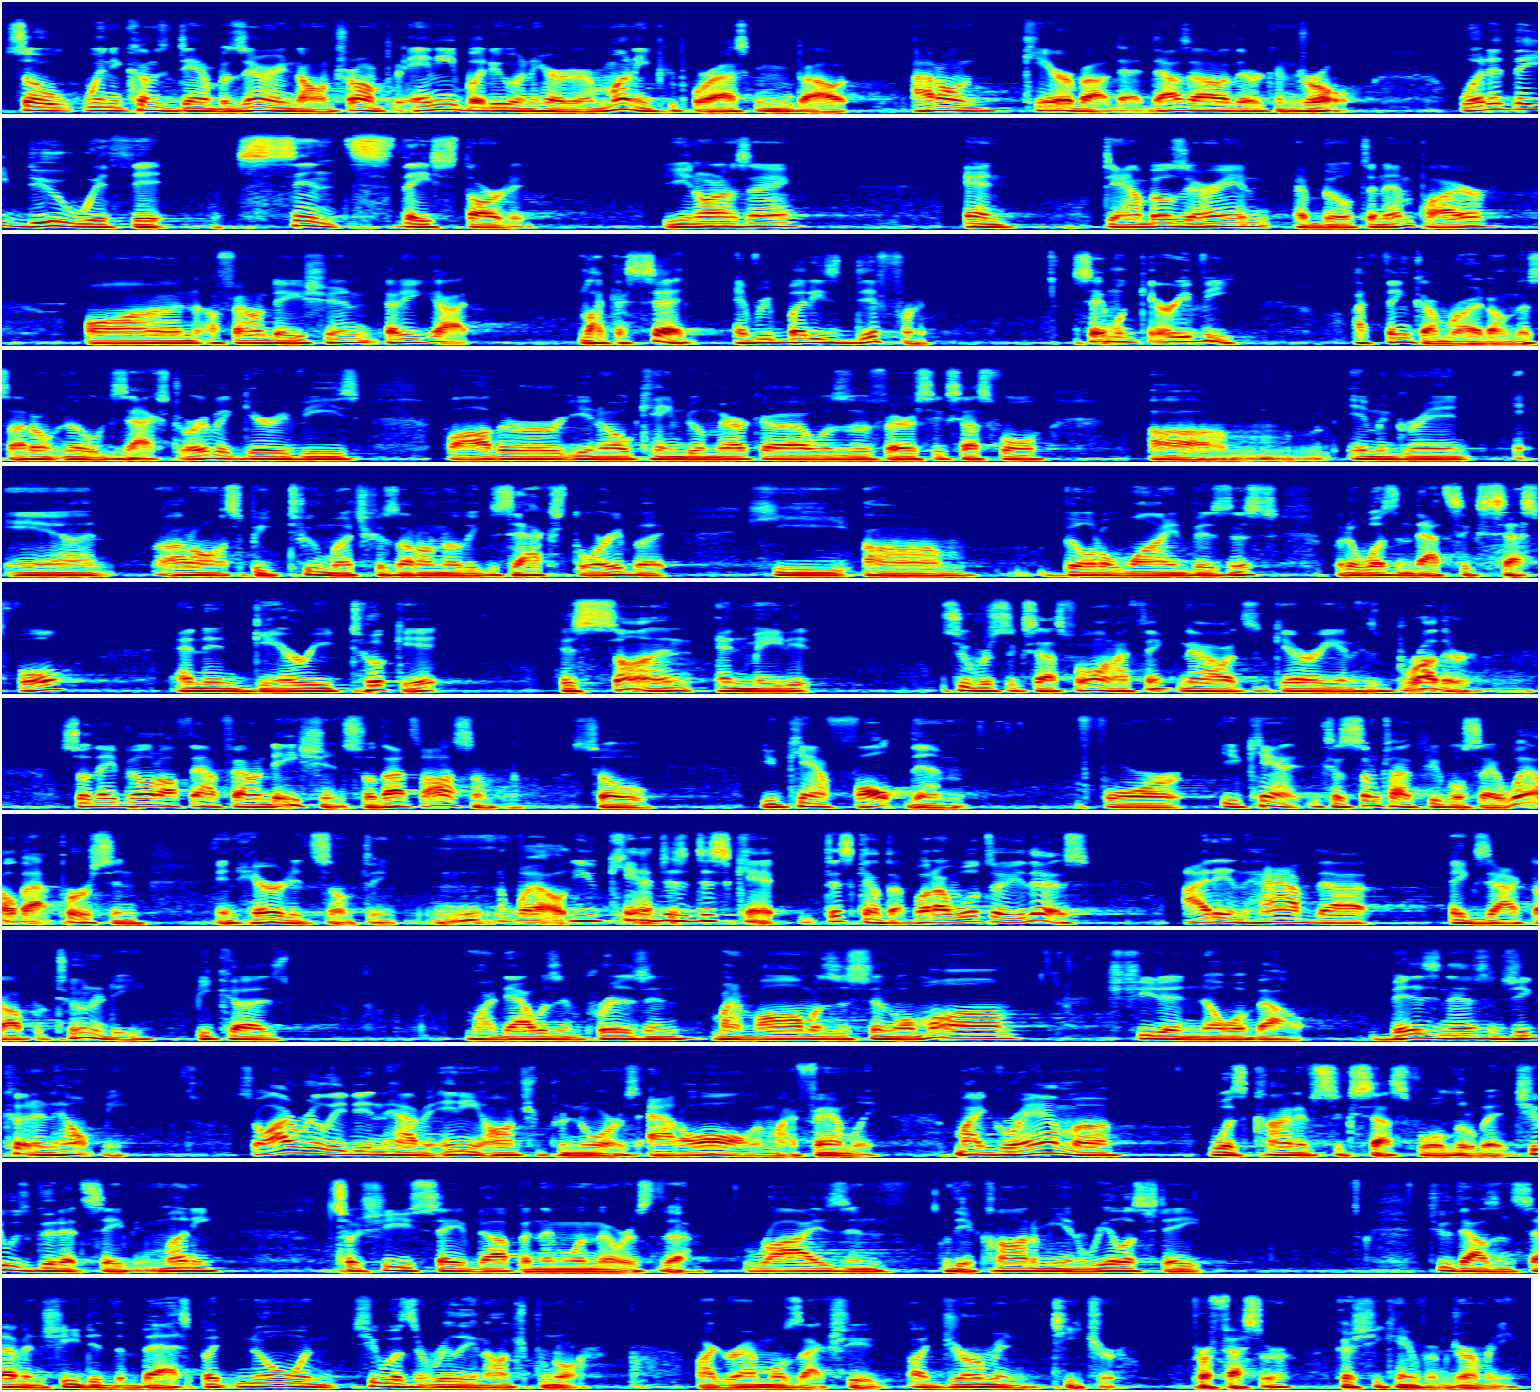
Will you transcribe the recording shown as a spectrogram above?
So when it comes to Dan Bilzerian, Donald Trump, anybody who inherited their money, people were asking me about. I don't care about that. That's out of their control. What did they do with it since they started? You know what I'm saying? And Dan Bilzerian built an empire on a foundation that he got. Like I said, everybody's different. Same with Gary Vee. I think I'm right on this. I don't know exact story, but Gary Vee's father, you know, came to America, was a very successful um, immigrant, and I don't want to speak too much because I don't know the exact story, but he um, built a wine business, but it wasn't that successful. And then Gary took it, his son, and made it super successful. And I think now it's Gary and his brother. So they built off that foundation. So that's awesome. So you can't fault them for you can't because sometimes people say, well, that person inherited something. Well, you can't just discount discount that. But I will tell you this: I didn't have that exact opportunity because my dad was in prison. My mom was a single mom. She didn't know about business and she couldn't help me. So I really didn't have any entrepreneurs at all in my family. My grandma was kind of successful a little bit. She was good at saving money. So she saved up and then when there was the rise in the economy and real estate 2007 she did the best but no one she wasn't really an entrepreneur my grandma was actually a german teacher professor because she came from germany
